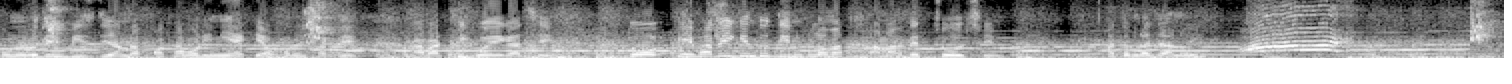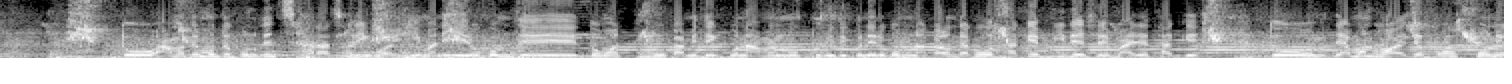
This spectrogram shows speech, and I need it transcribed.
পনেরো দিন, বিশ দিন আমরা কথা বলিনি, একে অপরের সাথে, আবার ঠিক হয়ে গেছে। তো এভাবেই কিন্তু দিনগুলো আমার, আমাদের চলছে। আর তোমরা জানোই তো আমাদের মধ্যে কোনোদিন ছাড়াছাড়ি হয়নি। মানে এরকম যে তোমার মুখ আমি দেখব না, আমার মুখ তুমি দেখবে না, এরকম না। কারণ দেখো, ও থাকে বিদেশে, বাইরে থাকে। তো এমন হয় যে ফোনে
